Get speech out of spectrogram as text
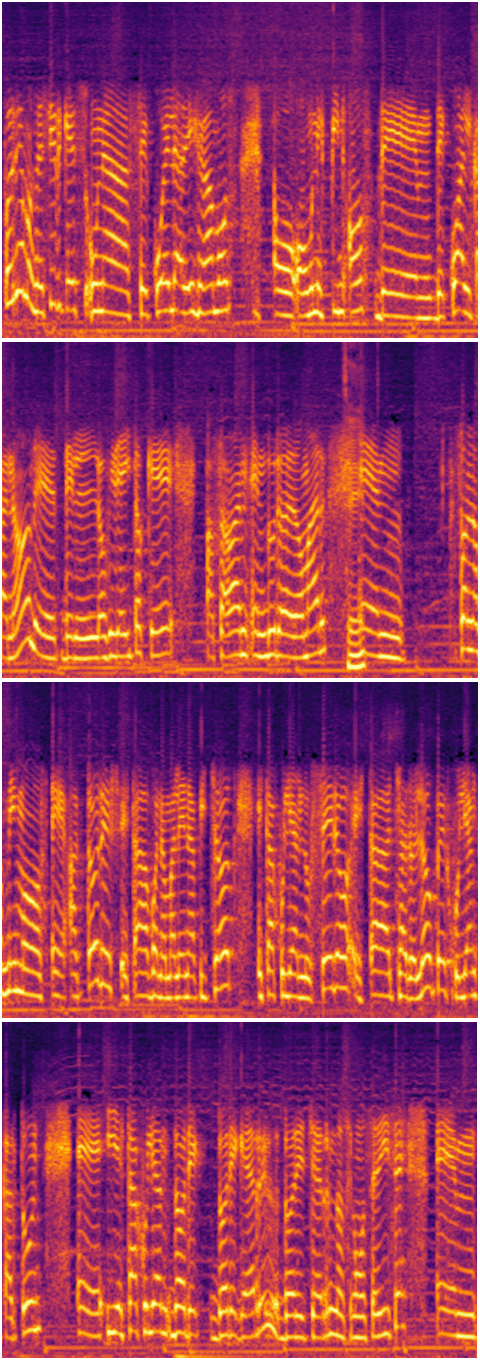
Podríamos decir que es una secuela, digamos, o, o un spin-off de, de Cualca, ¿no? De, de los videitos que pasaban en Duro de Domar. Sí. Son los mismos eh, actores, está bueno Malena Pichot, está Julián Lucero, está Charo López, Julián Cartoon eh, y está Julián Dore, Doreger, Dorecher, no sé cómo se dice. Eh,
